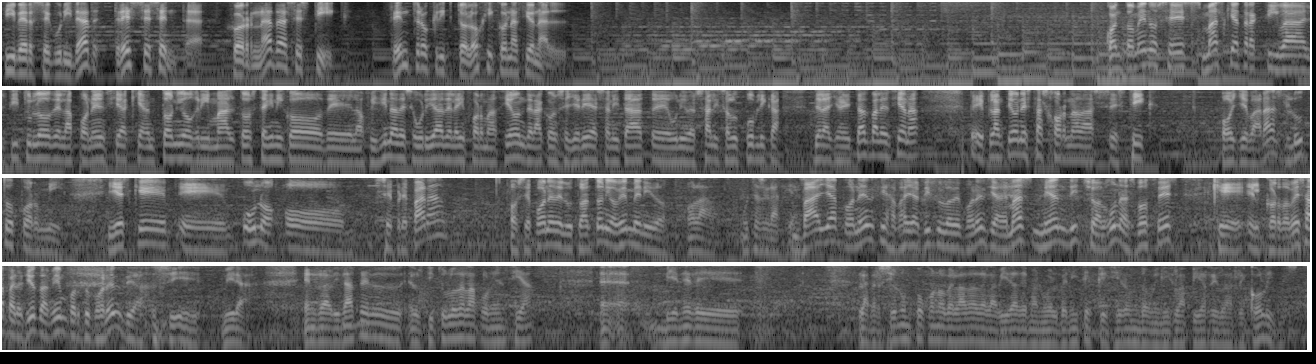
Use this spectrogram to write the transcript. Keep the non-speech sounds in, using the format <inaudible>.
Ciberseguridad 360. Jornadas STIC. Centro Criptológico Nacional. Cuanto menos es más que atractiva el título de la ponencia que Antonio Grimaltos, técnico de la Oficina de Seguridad de la Información de la Consellería de Sanidad eh, Universal y Salud Pública de la Generalitat Valenciana, eh, planteó en estas jornadas STIC o llevarás luto por mí. Y es que eh, uno o se prepara o se pone de luto. Antonio, bienvenido. Hola, muchas gracias. Vaya ponencia, vaya título de ponencia. Además, me han dicho algunas voces que el cordobés apareció también por tu ponencia. Sí, mira, en realidad el, título de la ponencia eh, viene de la versión un poco novelada de la vida de Manuel Benítez que hicieron Dominique Lapierre y Larry Collins.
